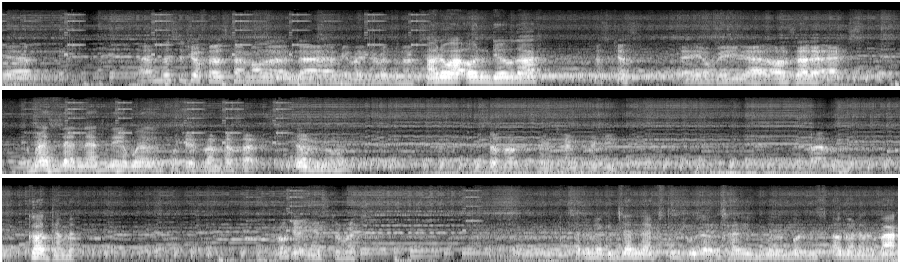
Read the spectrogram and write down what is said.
Yeah. Um, this is your first time on an uh, emulator, isn't it? How do I undo that? Just kiss A or B, uh, or Z or X. I press Z and X, it ain't working. Okay, then press X. There we go. We said that at the same time, creepy. Um, God damn it. we'll get used to it. How to make it Z next? It was like tiny little buttons. Oh god, I'm back.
